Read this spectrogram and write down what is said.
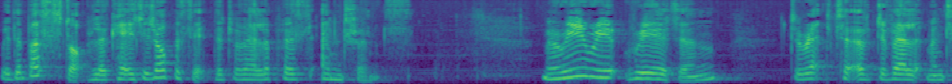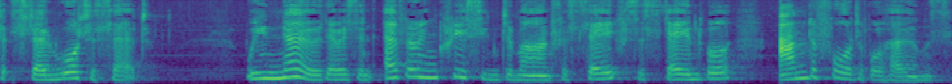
with a bus stop located opposite the developer's entrance. Marie Reardon, Director of Development at Stonewater, said, We know there is an ever increasing demand for safe, sustainable, and affordable homes,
